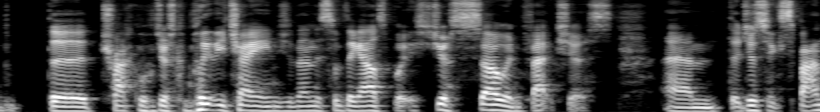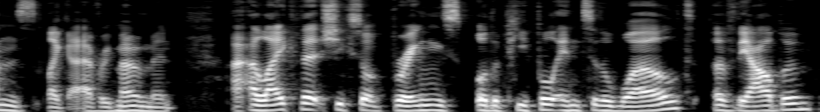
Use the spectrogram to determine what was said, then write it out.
the track will just completely change and then there's something else but it's just so infectious um, that just expands like at every moment. I, I, like that she sort of brings other people into the world of the album.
